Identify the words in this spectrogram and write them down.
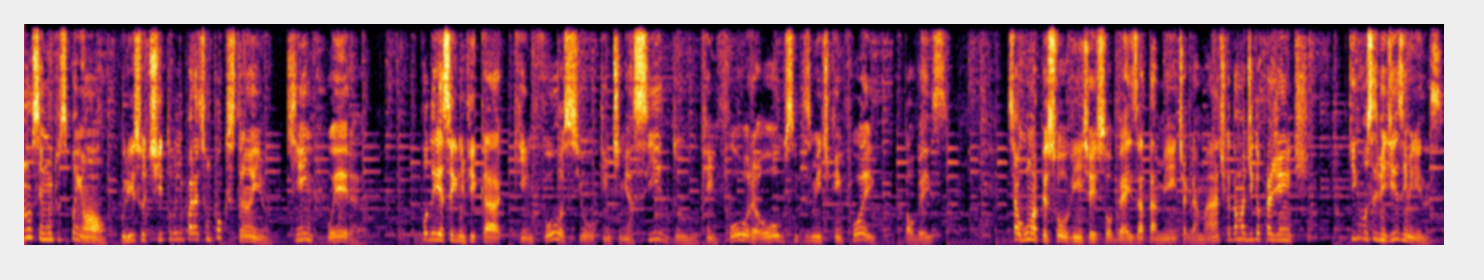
não sei muito espanhol, por isso o título me parece um pouco estranho. Quien Fuera. Poderia significar quem fosse, ou quem tinha sido, quem fora, ou simplesmente quem foi? Talvez. Se alguma pessoa ouvinte aí souber exatamente a gramática, dá uma dica pra gente. O que, que vocês me dizem, meninas?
